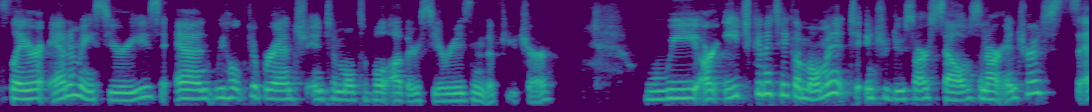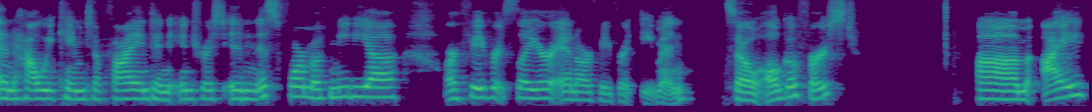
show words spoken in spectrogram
Slayer anime series, and we hope to branch into multiple other series in the future. We are each going to take a moment to introduce ourselves and our interests and how we came to find an interest in this form of media, our favorite Slayer, and our favorite demon. So I'll go first. Um, I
